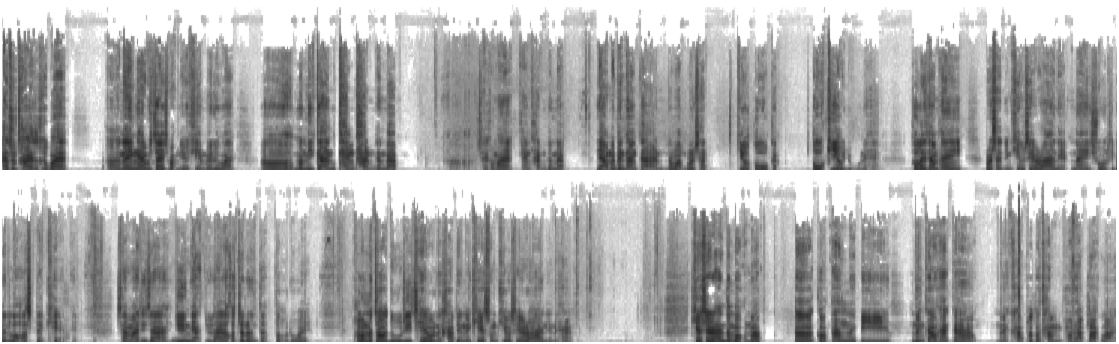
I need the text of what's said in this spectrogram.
อันสุดท้ายก็คือว่าในงานวิจัยฉบับนี้เขียนไว้ด้วยว่ามันมีการแข่งขันกันแบบใช้คำว่าแข่งขันกันแบบ อย่างไม่เป็นทางการระหว่างบริษัทเกียวโตกับโตเกียวอยู่นะฮะก็เลยทำให้บริษัทอย่างเคียวเซราเนี่ยในช่วงที่เป็น lost decade เนี่ย สามารถที่จะยืนหยัดอยู่ได้แล้วก็เจริญเติบโตด้วยพอเรามาเจาะดู detail นะครับอย่างในเคสของเคียวเซราเนี่ยนะฮะเคียวเซราต้องบอกก่อนว่าเอ่อก่อตั้งในปี 1959นะครับแล้วก็ทำ product หลากหลาย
